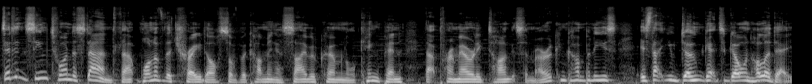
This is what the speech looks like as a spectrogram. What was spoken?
didn't seem to understand that one of the trade-offs of becoming a cybercriminal kingpin that primarily targets American companies is that you don't get to go on holiday.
